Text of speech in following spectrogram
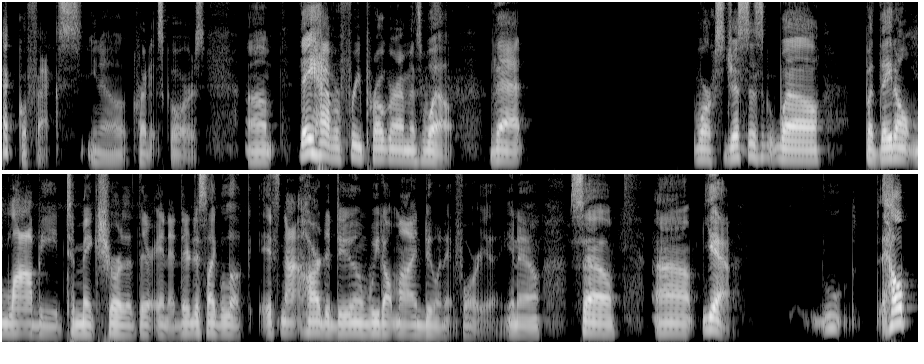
Equifax, you know, credit scores. Um, they have a free program as well that works just as well but they don't lobby to make sure that they're in it. They're just like, look, it's not hard to do, and we don't mind doing it for you. You know, so uh, yeah, help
